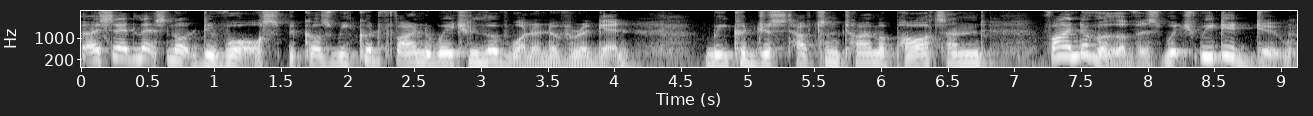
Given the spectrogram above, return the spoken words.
I said, let's not divorce because we could find a way to love one another again. We could just have some time apart and find other lovers, which we did do.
